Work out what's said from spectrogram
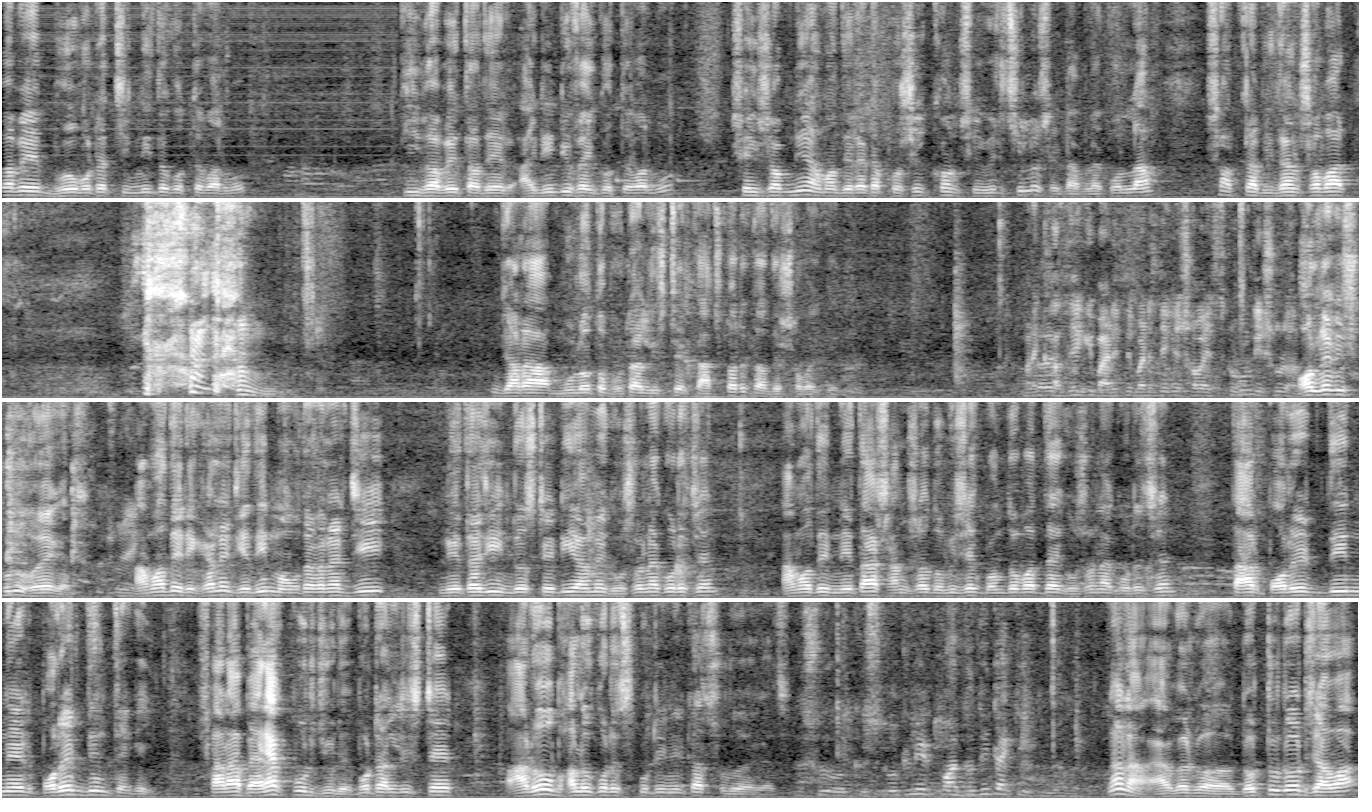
কীভাবে ভুয়ো ভোটার চিহ্নিত করতে পারব? কীভাবে তাদের আইডেন্টিফাই করতে পারব? সেই সব নিয়ে আমাদের একটা প্রশিক্ষণ শিবির ছিল সেটা আমরা করলাম। সাতটা বিধানসভার যারা মূলত ভোটার লিস্টের কাজ করে তাদের সবাইকে নিয়ে। মানে অলরেডি শুরু হয়ে গেছে। আমাদের এখানে যেদিন মমতা ব্যানার্জি নেতাজি ইন্ডোর স্টেডিয়ামে ঘোষণা করেছেন আমাদের নেতা সাংসদ অভিষেক বন্দ্যোপাধ্যায় ঘোষণা করেছেন তার পরের দিনের পরের দিন থেকেই সারা ব্যারাকপুর জুড়ে ভোটার লিস্টের আরও ভালো করে স্কুটিনির কাজ শুরু হয়ে গেছে। পদ্ধতিটা কি না না ডোর টু ডোর যাওয়া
